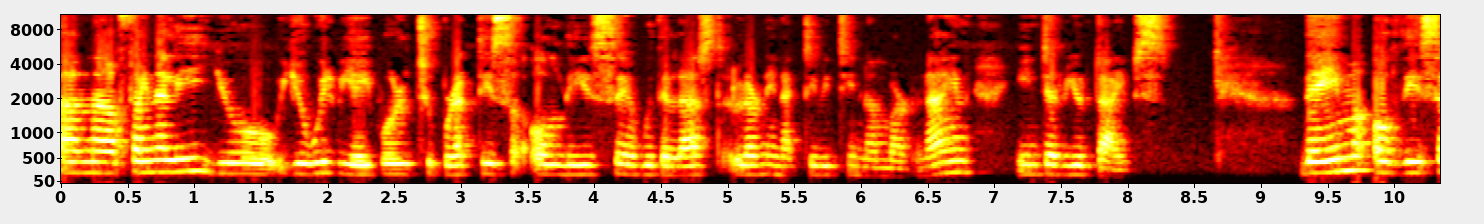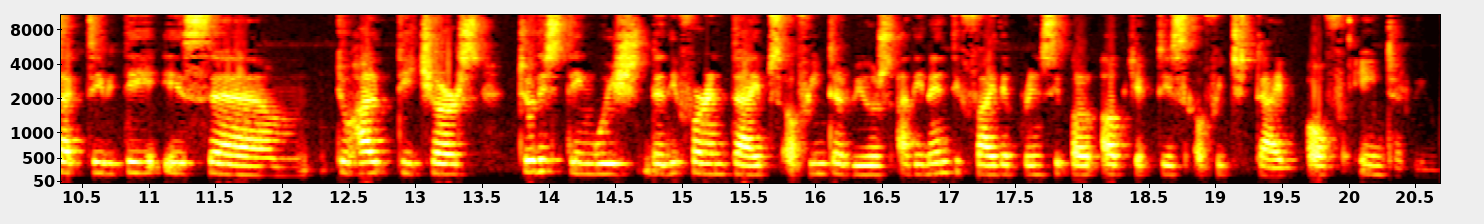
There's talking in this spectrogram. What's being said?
and uh, finally, you, you will be able to practice all this uh, with the last learning activity number 9, interview types. The aim of this activity is um, to help teachers to distinguish the different types of interviews and identify the principal objectives of each type of interview.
